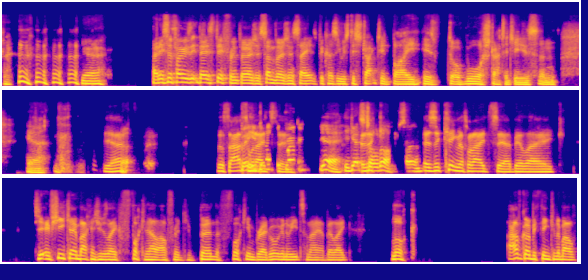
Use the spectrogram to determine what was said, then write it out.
Yeah. And I suppose there's different versions. Some versions say it's because he was distracted by his sort of war strategies and yeah. yeah. But- That's, that's what I'd say. Yeah, he gets it- told off. So As a king, that's what I'd say. I'd be like, if she came back and she was like, fucking hell, Alfred, you burnt the fucking bread. What are we going to eat tonight? I'd be like, look, I've got to be thinking about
